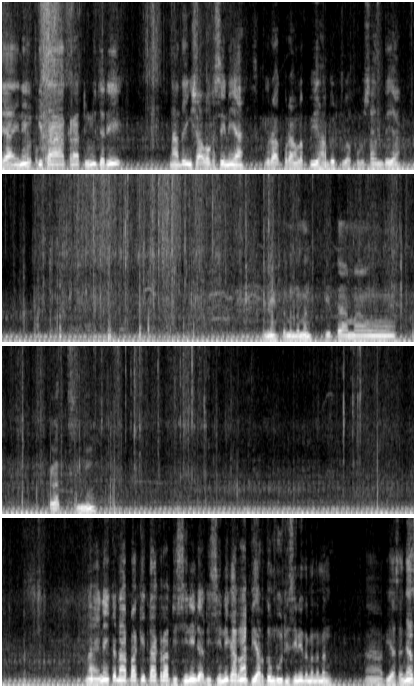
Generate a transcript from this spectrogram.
ya ini kita kerat dulu jadi nanti insya Allah ke sini ya kira kurang lebih hampir 20 cm ya. Ini teman-teman kita mau kerat sini. Nah ini kenapa kita kerat di sini tidak di sini? Karena biar tumbuh di sini teman-teman. Nah biasanya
